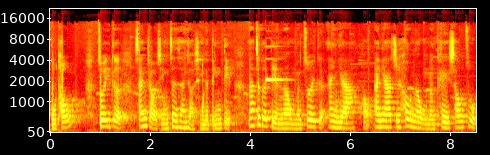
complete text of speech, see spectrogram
骨头做一个三角形、正三角形的顶点，那这个点呢，我们做一个按压，后按压之后呢，我们可以稍作，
